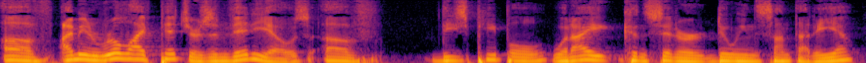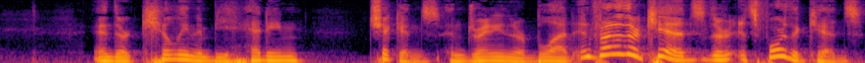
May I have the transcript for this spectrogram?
of, I mean, real life pictures and videos of these people, what I consider doing Santeria, and they're killing and beheading chickens and draining their blood in front of their kids. They're, it's for the kids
